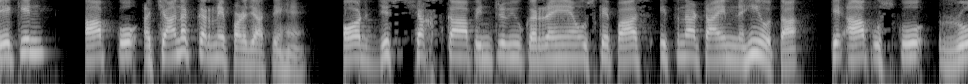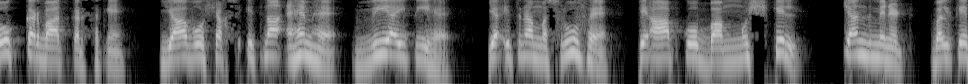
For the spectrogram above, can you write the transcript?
لیکن آپ کو اچانک کرنے پڑ جاتے ہیں اور جس شخص کا آپ انٹرویو کر رہے ہیں اس کے پاس اتنا ٹائم نہیں ہوتا کہ آپ اس کو روک کر بات کر سکیں یا وہ شخص اتنا اہم ہے وی آئی پی ہے یا اتنا مصروف ہے کہ آپ کو بامشکل چند منٹ بلکہ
